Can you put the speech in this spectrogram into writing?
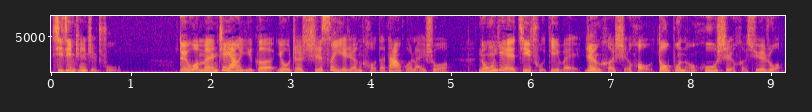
习近平指出，对我们这样一个有着十四亿人口的大国来说，农业基础地位，任何时候都不能忽视和削弱。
